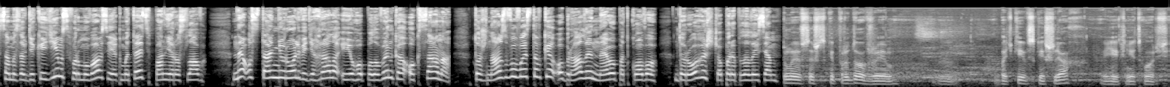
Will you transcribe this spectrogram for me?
Саме завдяки їм сформувався як митець пан Ярослав. Не останню роль відіграла і його половинка Оксана. Тож назву виставки обрали не випадково дороги, що переплелися. Ми все ж таки продовжуємо е, батьківський шлях їхній творчий.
